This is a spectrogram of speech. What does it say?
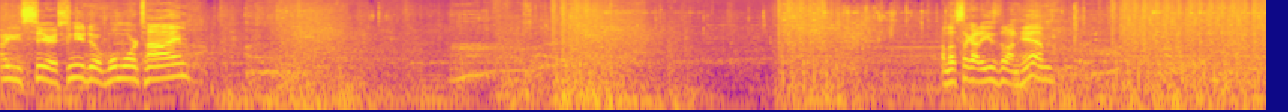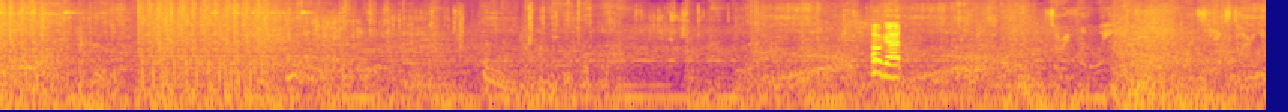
Are you serious? You need to do it one more time? Unless I gotta use it on him. Oh god. Sorry for the. What's the next target?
